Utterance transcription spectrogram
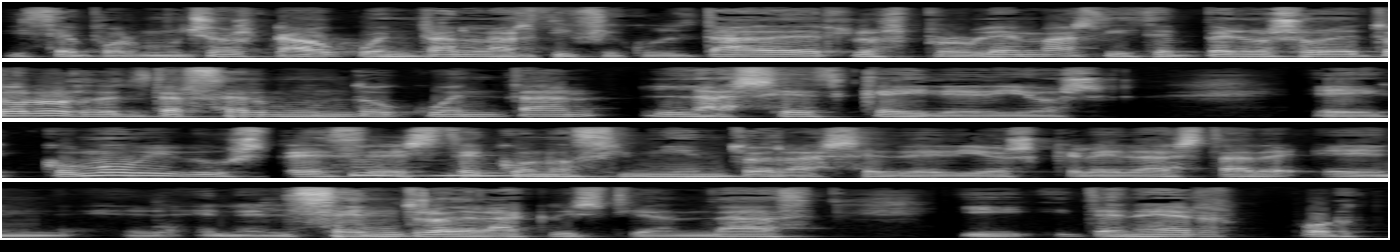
dice, por muchos, claro, cuentan las dificultades, los problemas, dice, pero sobre todo los del tercer mundo cuentan la sed que hay de Dios. Eh, ¿Cómo vive usted este conocimiento de la sed de Dios que le da estar en, el centro de la cristiandad y, tener, por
